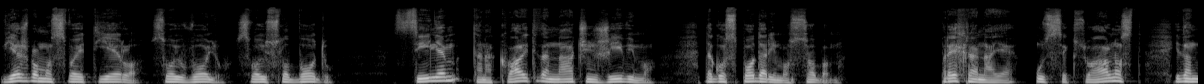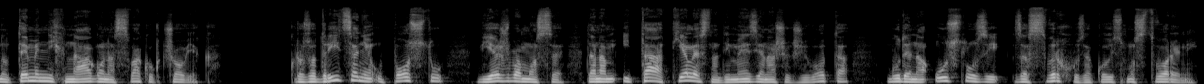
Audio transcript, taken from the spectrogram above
vježbamo svoje tijelo, svoju volju, svoju slobodu, s ciljem da na kvalitetan način živimo, da gospodarimo sobom. Prehrana je, uz seksualnost, jedan od temeljnih nagona svakog čovjeka. Kroz odricanje u postu vježbamo se da nam i ta tjelesna dimenzija našeg života bude na usluzi za svrhu za koju smo stvoreni,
